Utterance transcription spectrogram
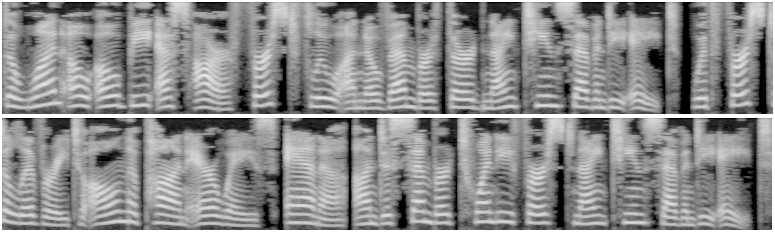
The 100BSR first flew on November 3, 1978, with first delivery to All Nippon Airways ANA on December 21, 1978.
